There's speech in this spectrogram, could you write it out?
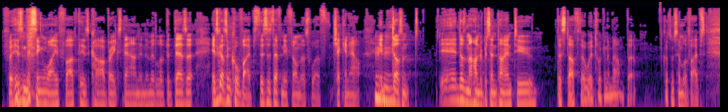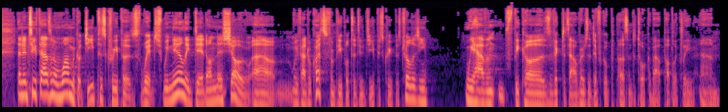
for his missing wife after his car breaks down in the middle of the desert. It's got some cool vibes. This is definitely a film that's worth checking out. It doesn't it doesn't 100% tie into the stuff that we're talking about, but got some similar vibes. Then in 2001, we got Jeepers Creepers, which we nearly did on this show. Um, we've had requests from people to do Jeepers Creepers trilogy. We haven't because Victor Salva is a difficult person to talk about publicly um,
